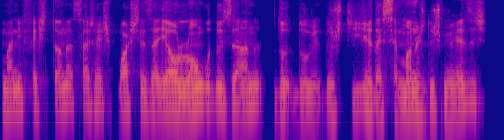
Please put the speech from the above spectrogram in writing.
manifestando essas respostas aí ao longo dos anos, do, do, dos dias, das semanas, dos meses.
